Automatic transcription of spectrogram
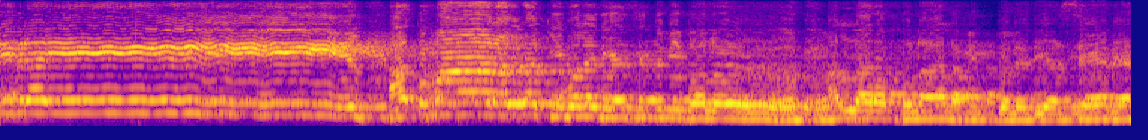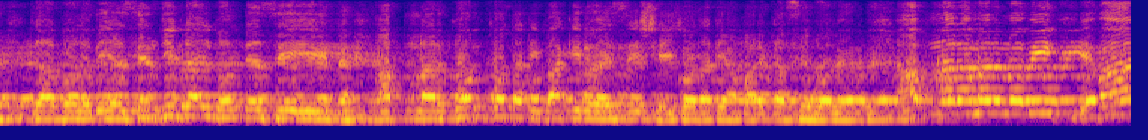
জিব্রাইল! আপনার কোন কথাটি বাকি রয়েছে সেই কথাটি আমার কাছে বলেন। আপনার আমার নবী, এবার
